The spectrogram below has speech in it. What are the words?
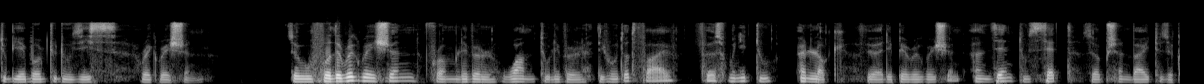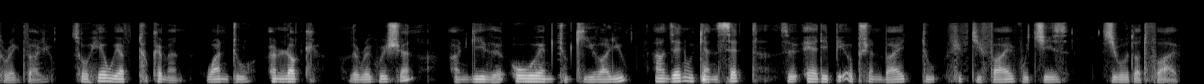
to be able to do this regression. So for the regression from level 1 to level 0.5, first we need to unlock the RDP regression and then to set the option byte to the correct value. So here we have two commands. One to unlock the regression and give the OEM2 key value and then we can set the RDP option byte to 55 which is 0.5.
